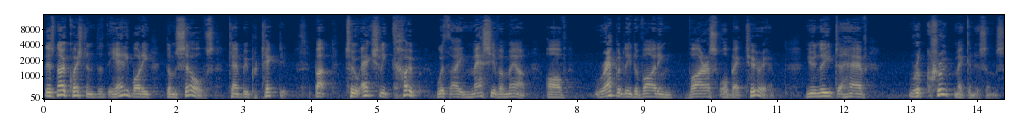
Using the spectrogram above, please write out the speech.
there's no question that the antibody themselves can be protected. But to actually cope with a massive amount of rapidly dividing virus or bacteria, you need to have recruit mechanisms.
